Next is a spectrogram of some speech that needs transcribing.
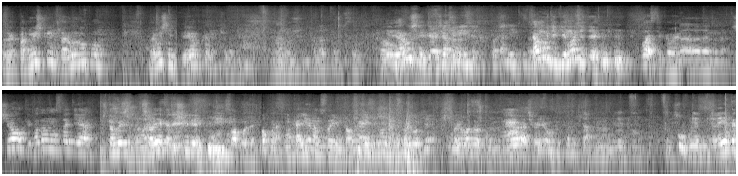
так под мышкой, вторую руку, наручник, веревка. Что там? Ну, не наручник, а сейчас. Пошли. хомутики носите пластиковые. Да, да, да, да. Щелк, и потом статья, что вы человека лишили свободы. Опа, и коленом своим толкаете свою, свою ладошку, переворачивая его. Это, это.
